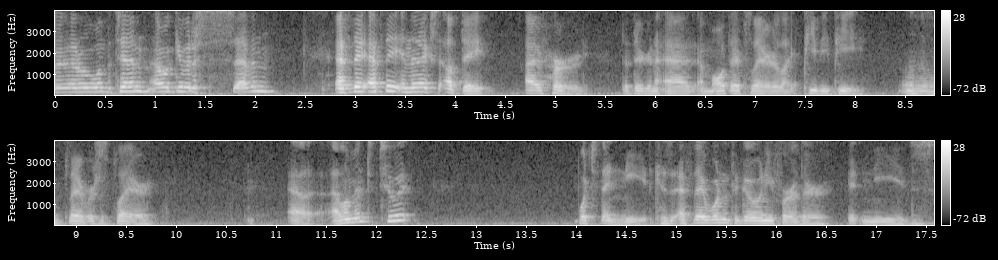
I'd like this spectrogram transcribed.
Uh, Out of one to ten, I would give it a seven. If they if they in the next update, I've heard that they're gonna add a multiplayer like PvP, Mm-hmm. player versus player, uh, element to it, which they need because if they wanted to go any further, it needs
